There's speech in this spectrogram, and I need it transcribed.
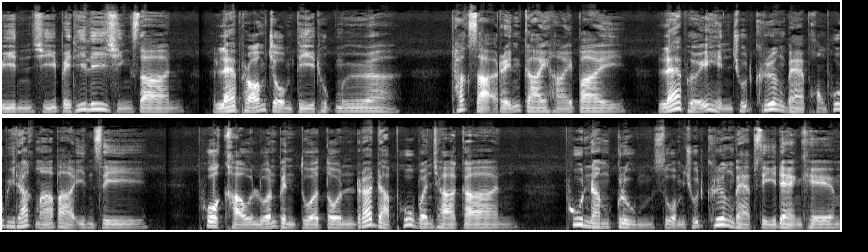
บินชี้ไปที่ลี่ฉิงซาน และพร้อมโจมตีทุกเมื่อ ทักษะเร้นกายหายไป และเผยเห็นชุดเครื่องแบบของผู้พิทักษ์หมาป่าอินทรีพวกเขาล้วนเป็นตัวตนระดับผู้บัญชาการ ผู้นำกลุ่มสวมชุดเครื่องแบบสีแดงเข้ม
